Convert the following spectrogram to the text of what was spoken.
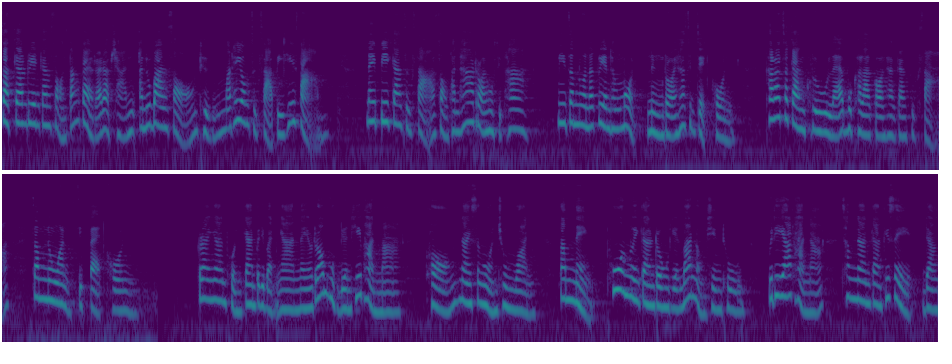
จากการเรียนการสอนตั้งแต่ระดับชั้นอนุบาล 2 ถึงมัธยมศึกษาปีที่ 3 ในปีการศึกษา 2565 มีจำนวนนักเรียนทั้งหมด 157 คน ข้าราชการครูและบุคลากรทางการศึกษาจำนวน 18 คน รายงานผลการปฏิบัติงานในรอบ 6 เดือนที่ผ่านมา ของนายสงวนชุมวันตำแหน่งผู้อำนวยการโรงเรียนบ้านหนองเชียงทูลวิทยาฐานะชำนาญการพิเศษ ดัง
